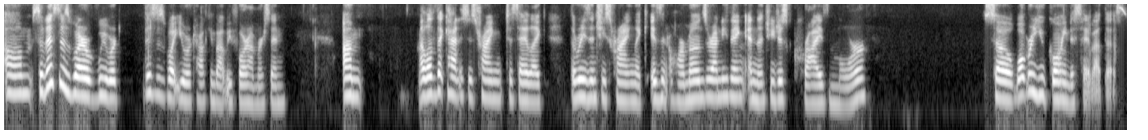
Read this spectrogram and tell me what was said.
Um, so this is where we were this is what you were talking about before, Emerson. Um, I love that Katniss is trying to say like the reason she's crying like isn't hormones or anything, and then she just cries more. So, what were you going to say about this?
